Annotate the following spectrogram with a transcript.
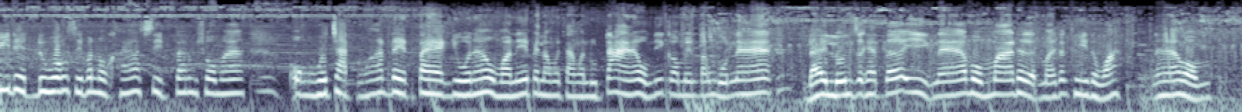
ยเด็ดดวงสิพันหกห้าสิบท่านผู้ชมฮะโอ้โหจัดมาเด็ดแตกอยู่นะผมวันนี้ไปลองไปตามกันดูได้นะผมที่คอมเมนต์ปังบุญนะฮะได้ลุ้นสแคตเตอร์อีกนะครับผมมาเถิดมาสักทีเถอะวะนะฮะผมจ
